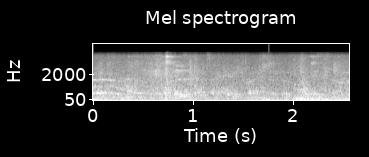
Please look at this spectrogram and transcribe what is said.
Any questions?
